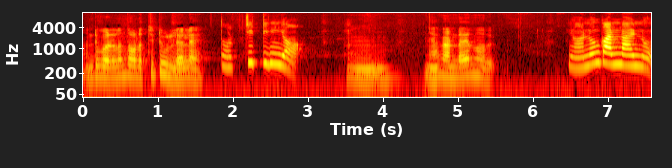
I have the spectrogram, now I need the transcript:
എന്നിട്ട് വെള്ളം തുടച്ചിട്ടില്ല അല്ലേ? തുടച്ചിട്ടില്ല ഞാൻ കണ്ടായിരുന്നു അത്. ഞാനും കണ്ടായിരുന്നു.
